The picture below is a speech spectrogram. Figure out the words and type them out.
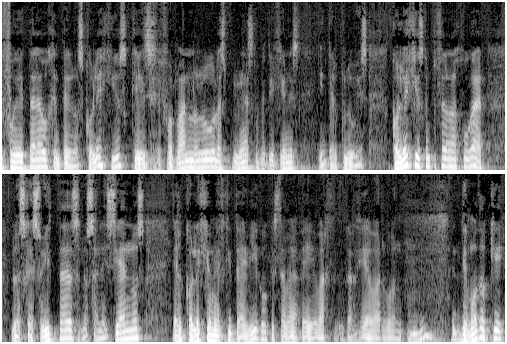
fue tal auge entre los colegios que se formaron luego las primeras competiciones interclubes. Colegios que empezaron a jugar, los jesuitas, los salesianos, el Colegio Mezquita de Vigo, que estaba en la calle García Barbón. De modo que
